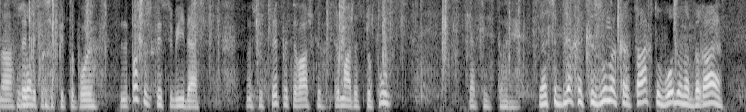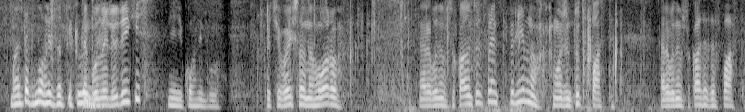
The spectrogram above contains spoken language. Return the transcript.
да, сипеться ще під тобою. Не просто, що ти собі йдеш, воно ще сипеться, важко тримати стопу. Ця вся історія. Я ще, бляха, сижу на картах, ту воду набираю. У мене так ноги затекли. Там були люди якісь? Ні, нікого не було. Коротше, вийшли на гору. Зараз будемо шукати. Ну, тут, в принципі, рівно. Можемо тут впасти. Зараз будемо шукати, де впасти.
